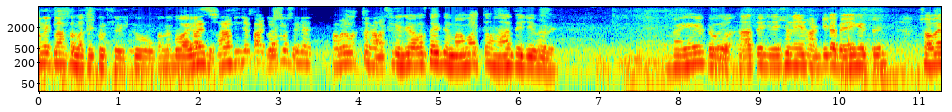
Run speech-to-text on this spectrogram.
অনেক লাফালাফি করছে একটু মানে ভয় আছে। যে অবস্থা আজকে যে অবস্থা হয়েছে মামার তো হাত এই যেভাবে। তো হাতের যেখানে হাড্ডিটা ভেঙে গেছে। সবাই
